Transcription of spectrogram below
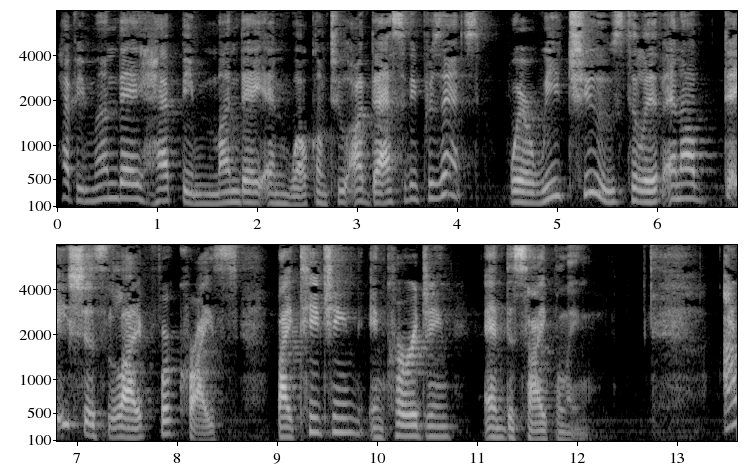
Happy Monday, happy Monday, and welcome to Audacity Presents where we choose to live an audacious life for Christ by teaching, encouraging, and discipling. I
